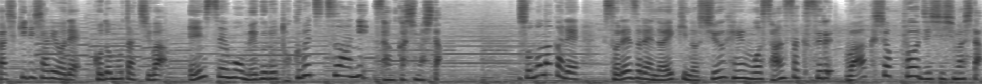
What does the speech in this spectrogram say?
貸切車両で子どもたちは沿線を巡る特別ツアーに参加しました。その中でそれぞれの駅の周辺を散策するワークショップを実施しました。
